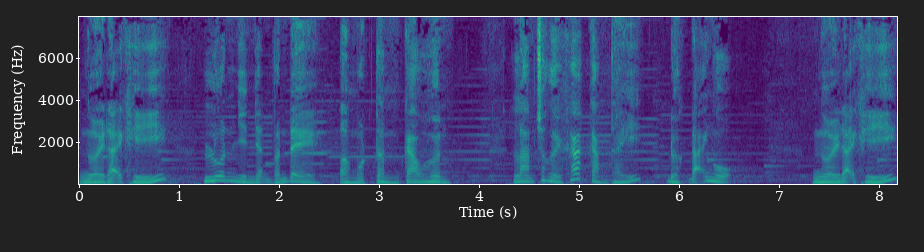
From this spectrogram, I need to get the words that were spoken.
Người đại khí luôn nhìn nhận vấn đề ở một tầm cao hơn, làm cho người khác cảm thấy được đãi ngộ. Người đại khí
